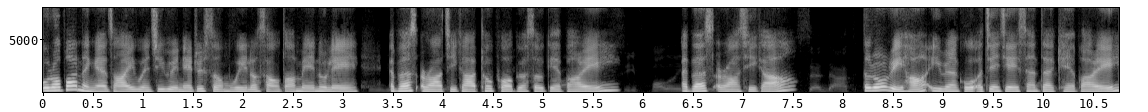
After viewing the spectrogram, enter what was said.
ဥရောပနိုင်ငံသားရေးဝန်ကြီးတွေနဲ့တွေ့ဆုံမှုတွေလှုပ်ဆောင်သွားမယ်လို့လည်း Abbas Arachi ကထုတ်ဖော်ပြောဆိုခဲ့ပါတယ်။ Abbas Arachi ကသူတို့တွေဟာအီရန်ကိုအကြိမ်ကြိမ်ဆန့်သက်ခဲ့ပါတယ်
